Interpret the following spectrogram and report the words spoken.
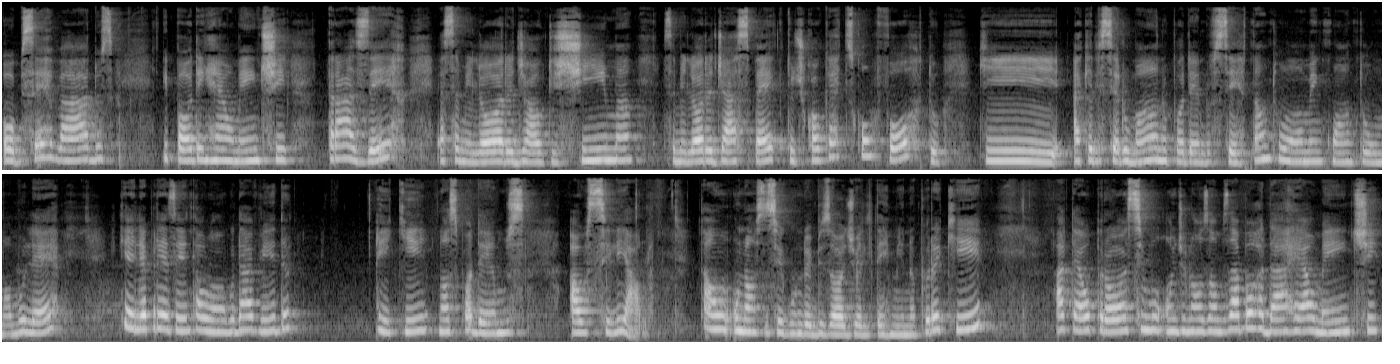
observados e podem realmente trazer essa melhora de autoestima, essa melhora de aspecto de qualquer desconforto que aquele ser humano, podendo ser tanto um homem quanto uma mulher, que ele apresenta ao longo da vida e que nós podemos auxiliá-lo. Então, o nosso segundo episódio ele termina por aqui. Até o próximo, onde nós vamos abordar realmente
